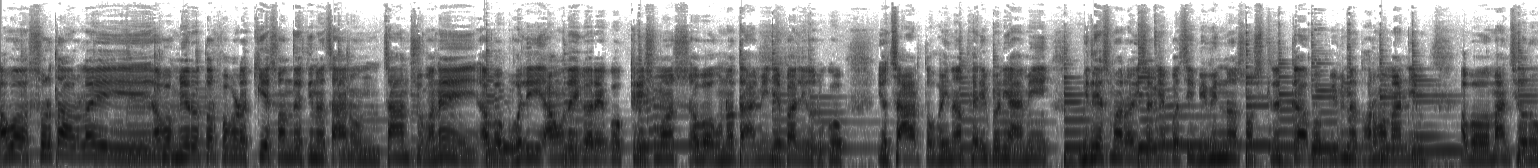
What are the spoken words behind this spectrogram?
अब श्रोताहरूलाई अब मेरो तर्फबाट के सन्देश दिन चाहनु चाहन्छु भने अब भोलि आउँदै गरेको क्रिसमस अब हुन त हामी नेपालीहरूको यो चाड त होइन फेरि पनि हामी विदेशमा रहिसकेपछि विभिन्न संस्कृतका अब विभिन्न धर्म मान्ने अब मान्छेहरू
